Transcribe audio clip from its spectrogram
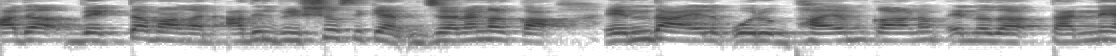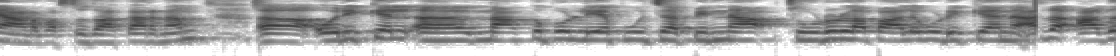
അത് വ്യക്തമാകാൻ അതിൽ വിശ്വസിക്കാൻ ജനങ്ങൾക്ക് എന്തായാലും ഒരു ഭയം കാണും എന്നത് തന്നെയാണ് വസ്തുത. കാരണം ഒരിക്കൽ ആ, നാക്ക് പൊള്ളിയ പൂച്ച പിന്നെ ചൂടുള്ള പാൽ കുടിക്കാൻ അത്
